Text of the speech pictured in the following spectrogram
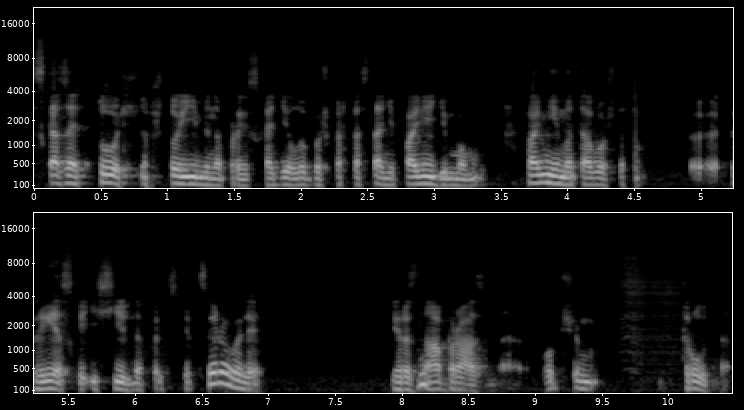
сказать точно, что именно происходило в Башкортостане, по-видимому, помимо того, что там э, резко и сильно фальсифицировали и разнообразно, в общем, трудно.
